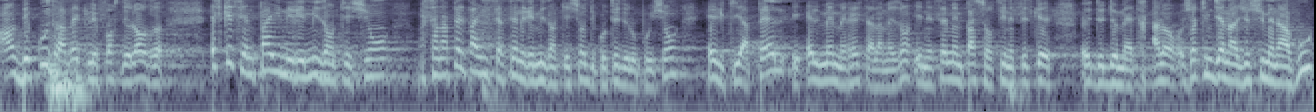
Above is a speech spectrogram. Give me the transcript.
en découdre avec les forces de l'ordre. Est-ce que ce n'est pas une remise en question? Ça n'appelle pas une certaine remise en question du côté de l'opposition, elle qui appelle et elle-même reste à la maison et ne sait même pas sortir, ne fait que euh, de deux mètres. Alors, Joachim Diana, je suis maintenant à vous.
